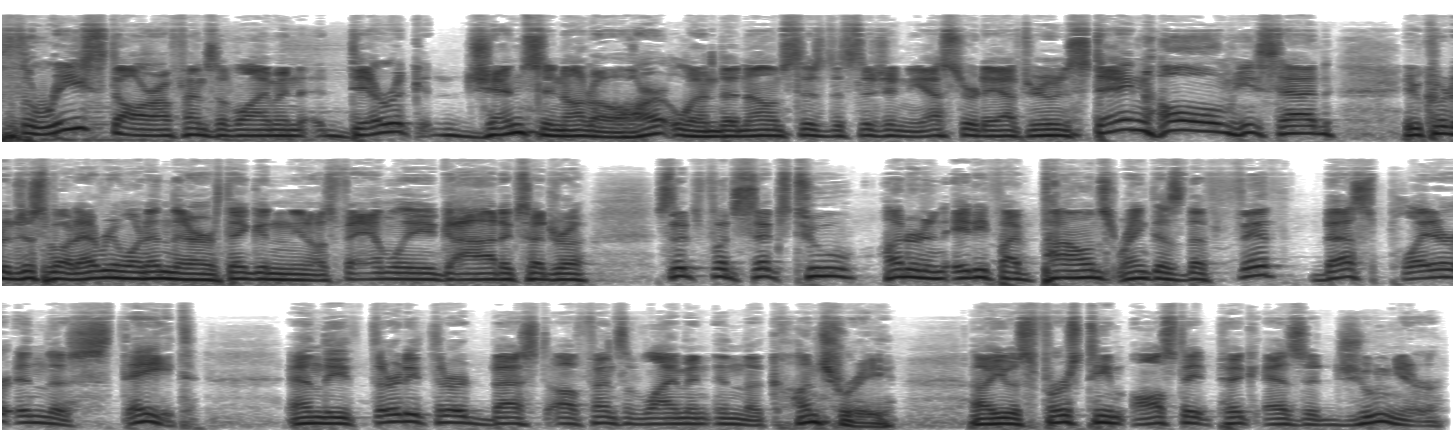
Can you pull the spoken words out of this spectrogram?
Three star offensive lineman Derek Jensen out of Hartland announced his decision yesterday afternoon. Staying home, he said. He recruited just about everyone in there, thinking, you know, his family, God, etc. Six foot six, 285 pounds, ranked as the fifth best player in the state and the 33rd best offensive lineman in the country. Uh, he was first team All State pick as a junior.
